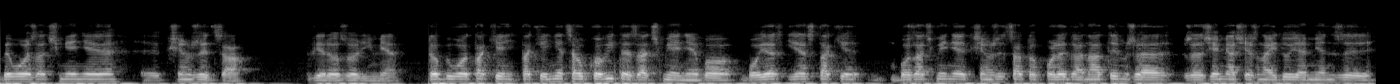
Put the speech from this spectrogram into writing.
było zaćmienie y, księżyca w Jerozolimie. To było takie, takie niecałkowite zaćmienie, bo, bo jest, jest takie, bo zaćmienie księżyca to polega na tym, że, że Ziemia się znajduje między,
